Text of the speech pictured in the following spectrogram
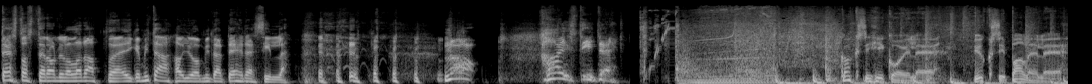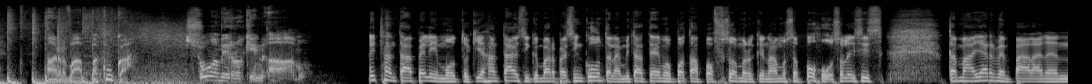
testosteronilla ladattuja, eikä mitään hajua, mitä tehdä sillä. no, haist itse! Kaksi hikoilee, yksi palelee. Arvaappa kuka? Suomirokin aamu. Nythän tämä peli muuttuikin ihan täysin, kun mä rupesin kuuntelemaan, mitä Teemu Potapov Suomerokin aamussa puhuu. Se oli siis tämä järvenpääläinen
